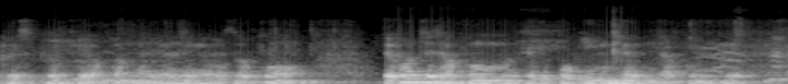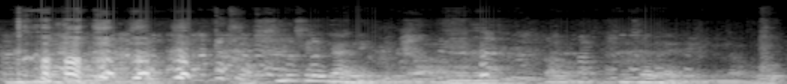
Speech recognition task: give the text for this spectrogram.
그래서 그렇게 엮었나? 이런 생각을 했었고 네 번째 작품은 되게 보기 힘든 작품인데 아, 신체에 대한 얘기구 얘기구나. 그리고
